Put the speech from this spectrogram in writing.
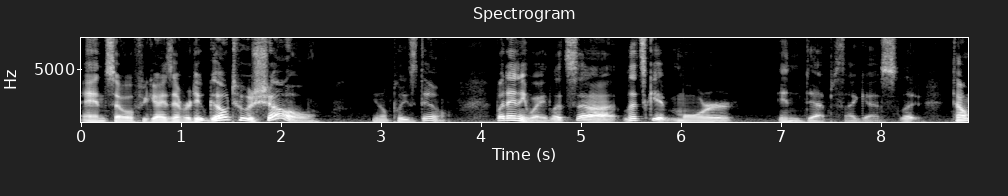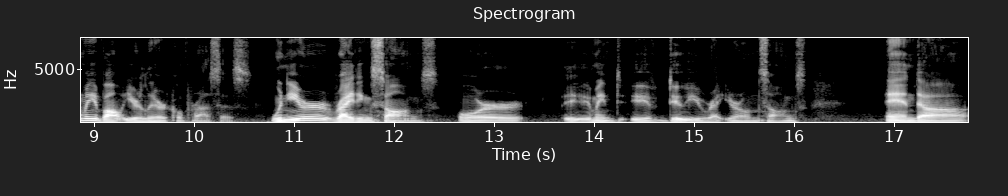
And so if you guys ever do go to a show, you know, please do. But anyway, let's uh let's get more in depth, I guess. Let, tell me about your lyrical process. When you're writing songs or I mean, do you write your own songs? And uh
